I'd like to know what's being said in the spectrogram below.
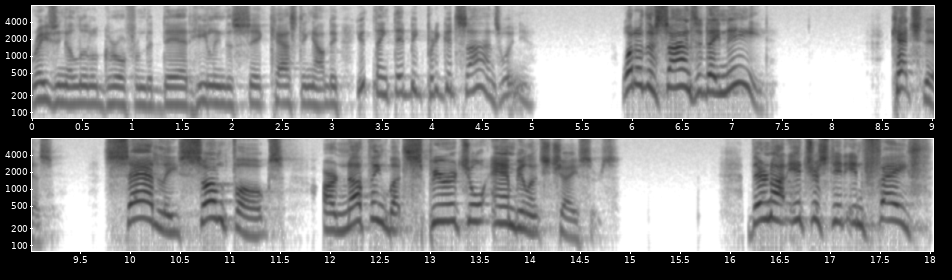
raising a little girl from the dead, healing the sick, casting out demons. You'd think they'd be pretty good signs, wouldn't you? What other signs did they need? Catch this. Sadly, some folks are nothing but spiritual ambulance chasers. They're not interested in faith.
